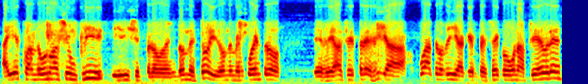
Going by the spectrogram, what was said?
ahí es cuando uno hace un clic y dice, pero ¿en dónde estoy? ¿Dónde me encuentro? desde hace tres días, cuatro días que empecé con una fiebre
